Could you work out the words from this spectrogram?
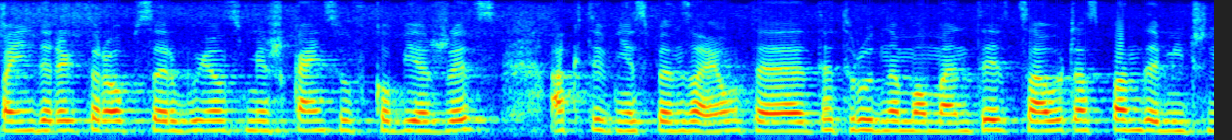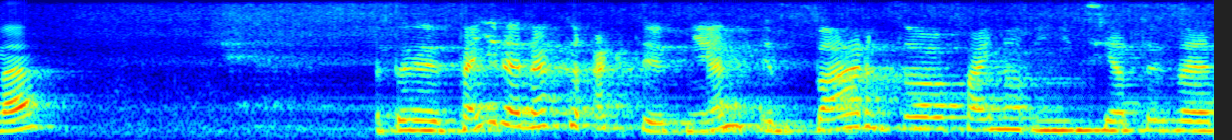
Pani dyrektor, obserwując mieszkańców Kobierzyc, aktywnie spędzają te, te trudne momenty, cały czas pandemiczne? Pani redaktor aktywnie. Bardzo fajną inicjatywę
